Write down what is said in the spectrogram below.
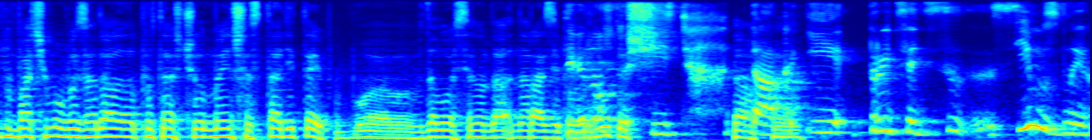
Ну, бачимо, ви згадали про те, що менше 100 дітей е, вдалося нада- наразі повернути. 96 Так, Так, і 37 з них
